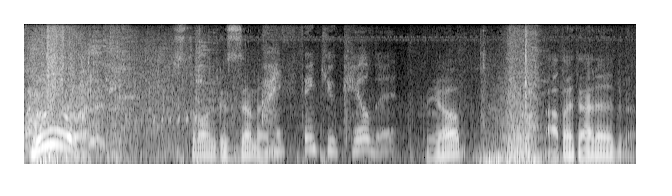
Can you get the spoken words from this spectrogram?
سترونج الزمن I think you killed it. ياب أعطيته على إذنه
